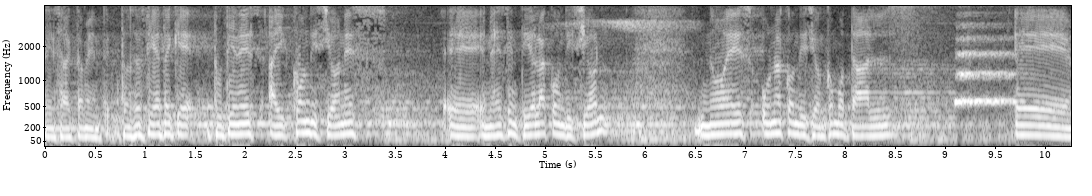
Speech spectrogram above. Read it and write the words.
Exactamente. Entonces fíjate que tú tienes, hay condiciones, eh, en ese sentido la condición no es una condición como tal eh,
